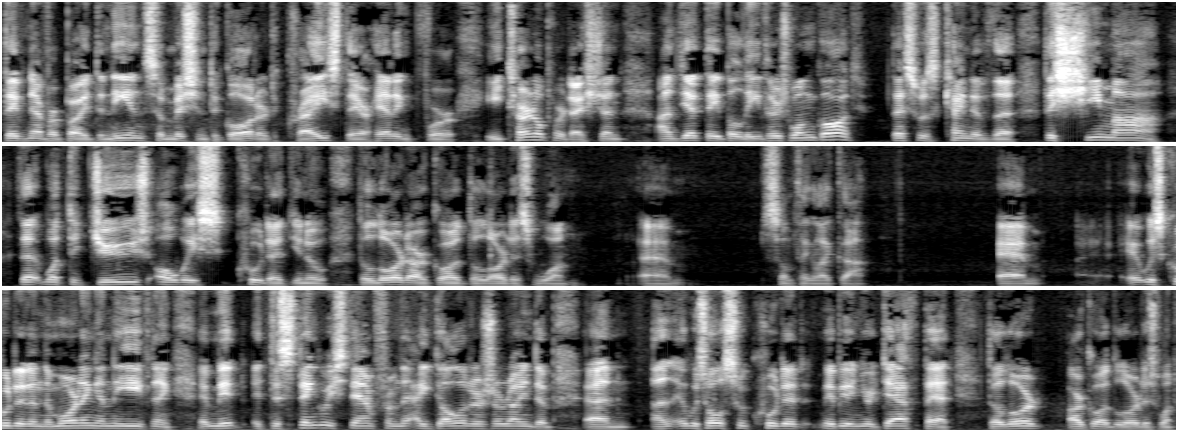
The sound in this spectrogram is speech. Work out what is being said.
they've never bowed the knee in submission to God or to Christ. They're heading for eternal perdition, and yet they believe there's one God. This was kind of the, the Shema, that what the Jews always quoted, you know, the Lord our God, the Lord is one. Um, something like that. Um, it was quoted in the morning and the evening. It made it distinguished them from the idolaters around them, and and it was also quoted maybe on your deathbed. The Lord, our God, the Lord is one.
